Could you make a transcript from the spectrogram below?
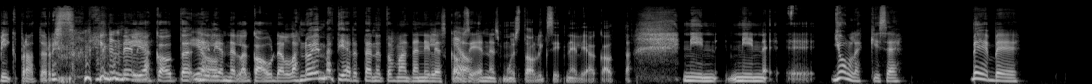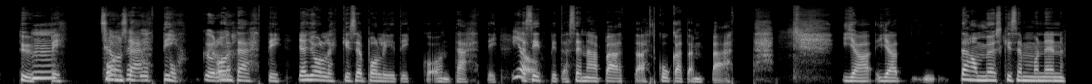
Big Brotherissa niin kuin neljä kautta, neljännellä kaudella. No en mä tiedä, että nyt on vaan tämä neljäs kausi, Joo. en edes muista, oliko siitä neljä kautta. Niin, niin jollekin se BB-tyyppi Mm, se on se tähti, juttu, kyllä. on tähti ja jollekin se poliitikko on tähti. Ja Joo. sitten pitäisi enää päättää, että kuka tämän päättää. Ja, ja tämä on myöskin semmoinen,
